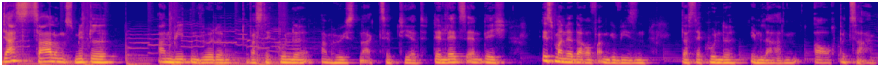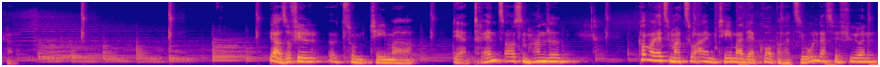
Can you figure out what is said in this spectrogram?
das Zahlungsmittel anbieten würde, was der Kunde am höchsten akzeptiert. Denn letztendlich ist man ja darauf angewiesen, dass der Kunde im Laden auch bezahlen kann. Ja, so viel äh, zum Thema der Trends aus dem Handel. Kommen wir jetzt mal zu einem Thema der Kooperation, das wir führen.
